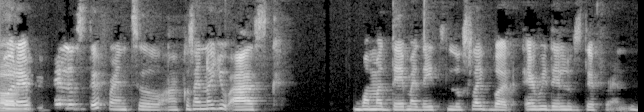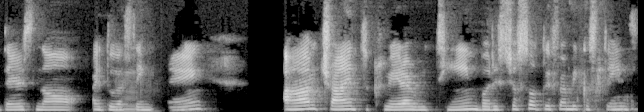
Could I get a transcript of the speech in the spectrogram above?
but Um, every day looks different too. Because I know you ask what my day, my day looks like, but every day looks different. There's no, I do the Mm. same thing. I'm trying to create a routine, but it's just so different because things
